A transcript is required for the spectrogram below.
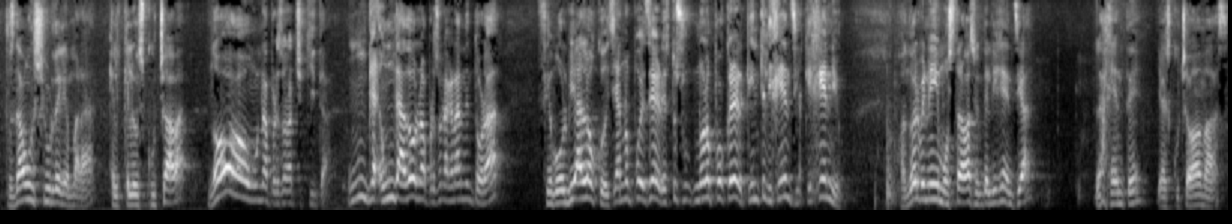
Entonces daba un shur de Gemara que el que lo escuchaba, no una persona chiquita, un, un una persona grande en Torah, se volvía loco. Decía, no puede ser, esto es, no lo puedo creer, qué inteligencia, qué genio. Cuando él venía y mostraba su inteligencia, la gente ya escuchaba más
